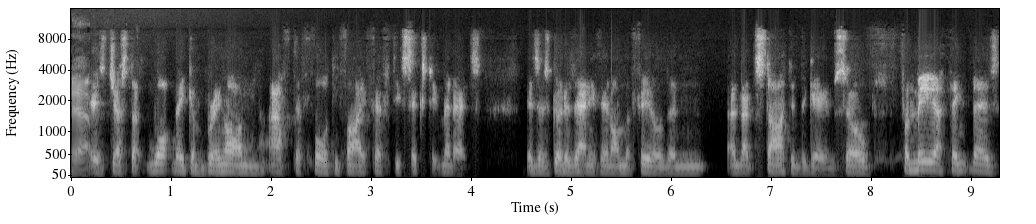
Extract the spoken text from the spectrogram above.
Yeah. is just that what they can bring on after 45, 50, 60 minutes is as good as anything on the field and, and that started the game. So for me, I think there's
